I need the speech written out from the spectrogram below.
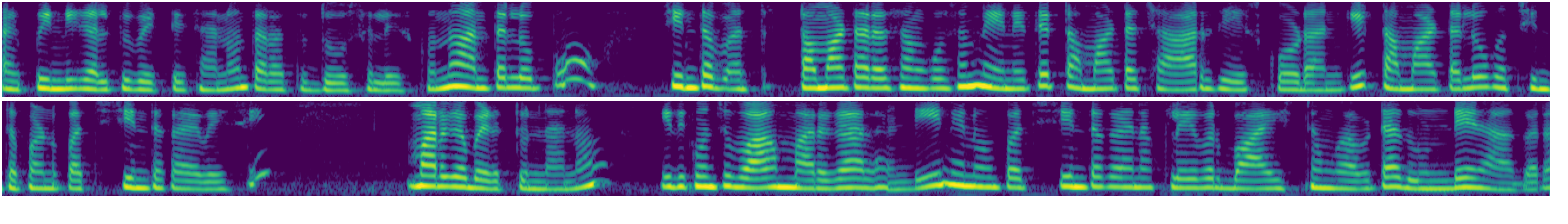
అది పిండి కలిపి పెట్టేశాను తర్వాత దోశలు వేసుకుందాం. అంతలోపు చింత టమాటా రసం కోసం నేనైతే టమాటా చారు చేసుకోవడానికి టమాటాలు ఒక చింతపండు పచ్చి చింతకాయ వేసి మరగబెడుతున్నాను. ఇది కొంచెం బాగా మరగాలండి. నేను పచ్చి చింతకాయ నాకు ఫ్లేవర్ బాగా ఇష్టం కాబట్టి అది ఉండే నాగర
